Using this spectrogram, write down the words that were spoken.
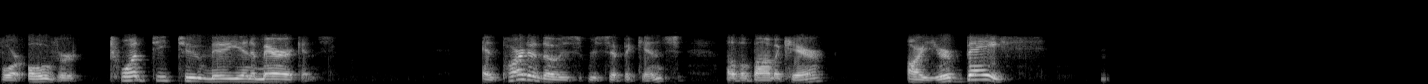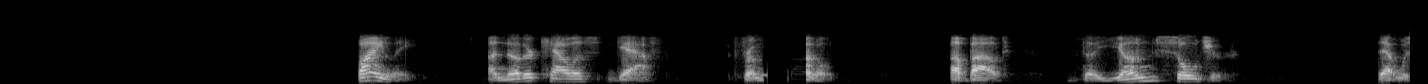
for over 22 million Americans. And part of those recipients of Obamacare are your base. Finally, another callous gaffe from Donald about the young soldier that was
